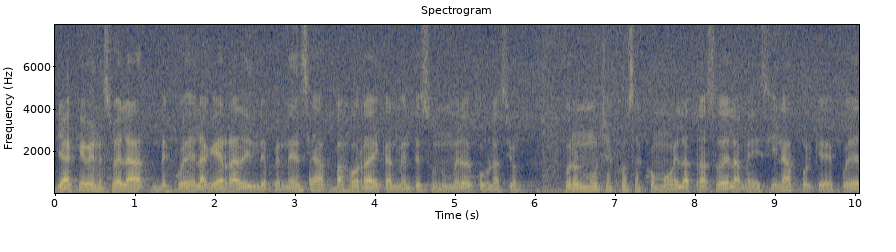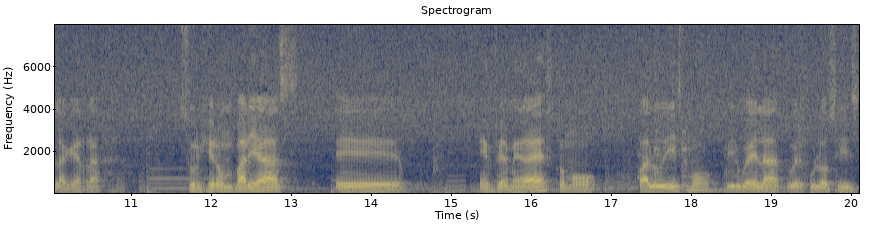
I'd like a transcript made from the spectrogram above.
ya que Venezuela después de la guerra de independencia bajó radicalmente su número de población. Fueron muchas cosas como el atraso de la medicina porque después de la guerra surgieron varias... Eh, enfermedades como paludismo, viruela, tuberculosis.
